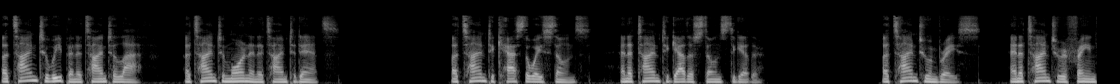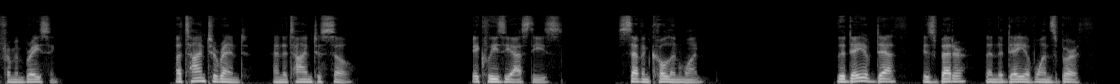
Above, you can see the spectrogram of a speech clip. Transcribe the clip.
A time to weep and a time to laugh, a time to mourn and a time to dance. A time to cast away stones, and a time to gather stones together. A time to embrace, and a time to refrain from embracing. A time to rend, and a time to sow. Ecclesiastes 7 1. The day of death is better than the day of one's birth.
